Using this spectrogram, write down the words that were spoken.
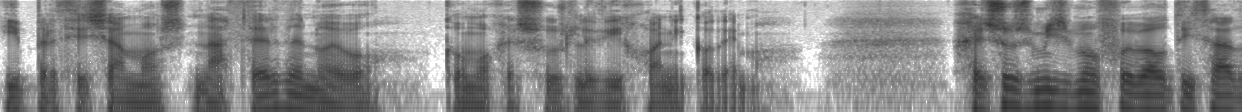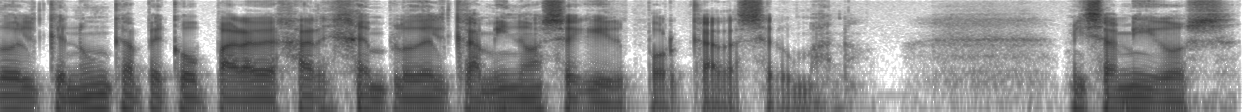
y precisamos nacer de nuevo, como Jesús le dijo a Nicodemo. Jesús mismo fue bautizado el que nunca pecó para dejar ejemplo del camino a seguir por cada ser humano. Mis amigos,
